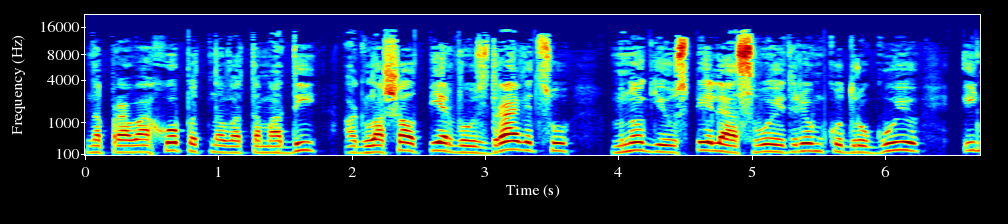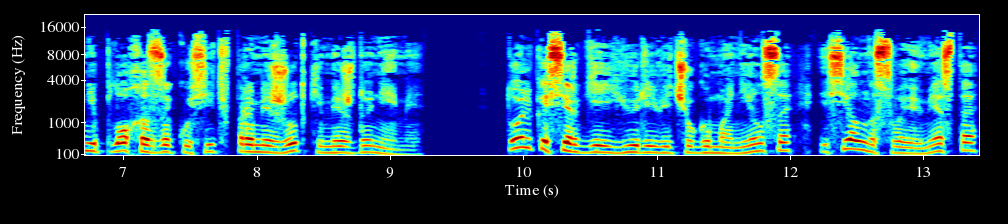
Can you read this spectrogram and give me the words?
на правах опытного тамады оглашал первую здравицу, многие успели освоить рюмку-другую и неплохо закусить в промежутке между ними. Только Сергей Юрьевич угуманился и сел на свое место,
